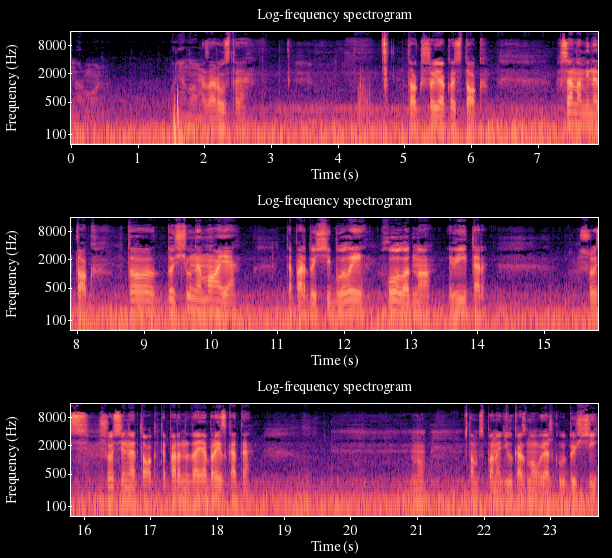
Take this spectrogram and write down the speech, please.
і нормально. Бур'яном заростає. Так що якось так. Все нам і не так. То дощу немає. Тепер дощі були, холодно, вітер. Щось, щось і не так. Тепер не дає бризкати. Ну, там з понеділка знову я ж кажу, дощі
